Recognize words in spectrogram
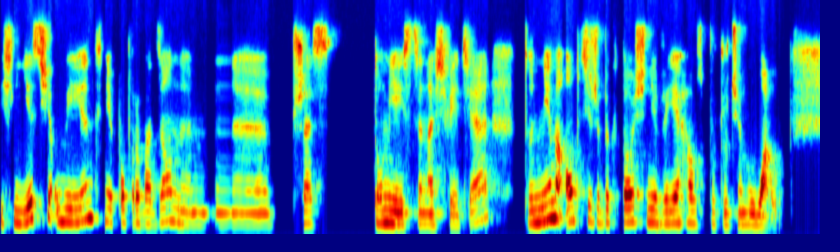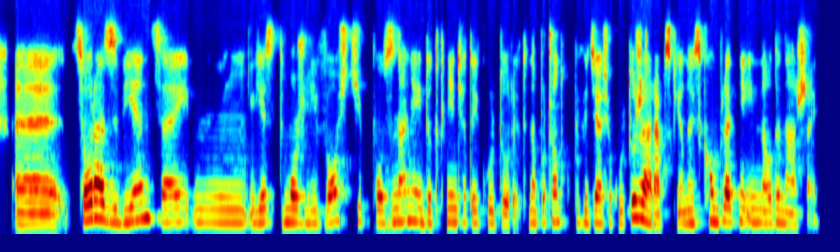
jeśli jest się umiejętnie poprowadzonym przez to miejsce na świecie, to nie ma opcji, żeby ktoś nie wyjechał z poczuciem wow. Coraz więcej mm, jest możliwości poznania i dotknięcia tej kultury. Ty na początku powiedziałaś o kulturze arabskiej, ona jest kompletnie inna od naszej.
